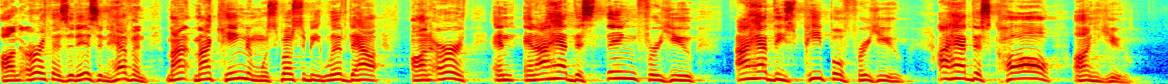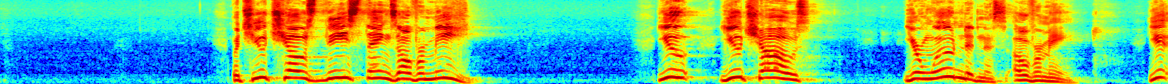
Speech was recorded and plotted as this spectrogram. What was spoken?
On earth as it is in heaven. My, my kingdom was supposed to be lived out on earth, and, and I had this thing for you. I have these people for you. I have this call on you. But you chose these things over me. You, you chose your woundedness over me. You,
